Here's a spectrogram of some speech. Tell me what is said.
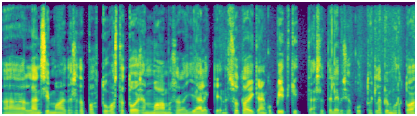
ää, länsimaita se tapahtuu vasta toisen maailmansodan jälkeen. Että sota ikään kuin pitkittää sitä televisiokulttuurin läpimurtoa.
